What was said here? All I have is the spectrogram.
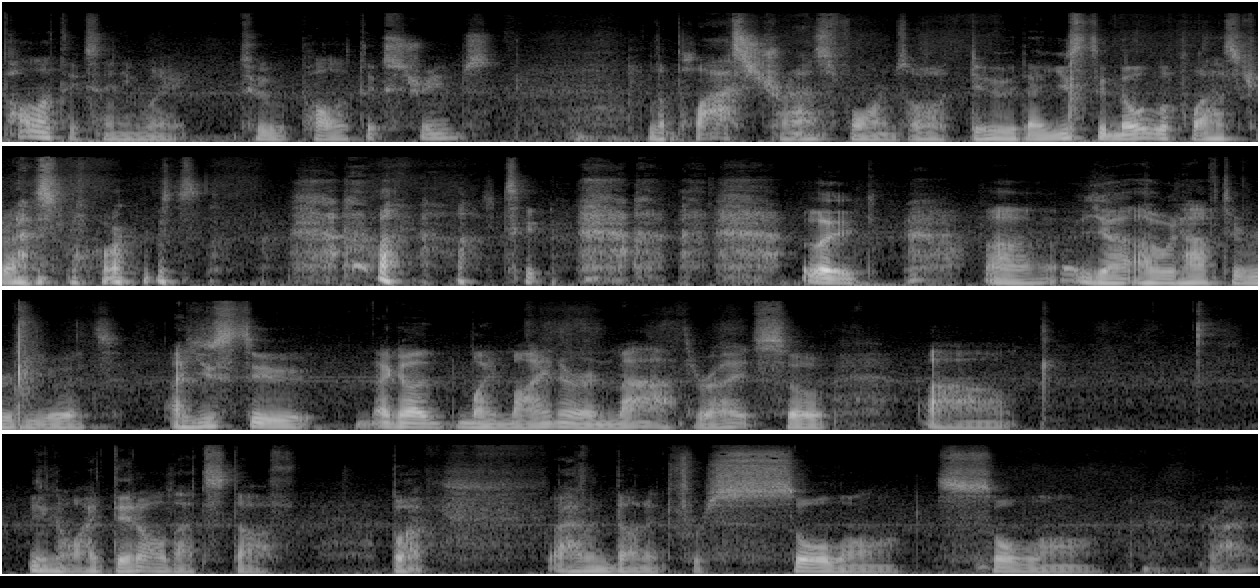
politics anyway to politics streams. Laplace transforms. Oh, dude, I used to know Laplace transforms. like, uh, yeah, I would have to review it. I used to, I got my minor in math, right? So, uh, you know, I did all that stuff, but I haven't done it for so long, so long, right?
